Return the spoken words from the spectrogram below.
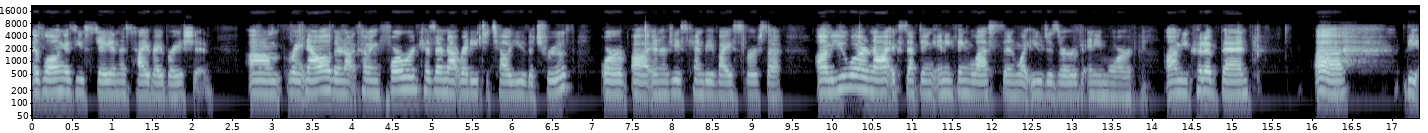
as long as you stay in this high vibration. Um, right now, they're not coming forward because they're not ready to tell you the truth, or uh, energies can be vice versa. Um, you are not accepting anything less than what you deserve anymore. Um, you could have been uh, the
